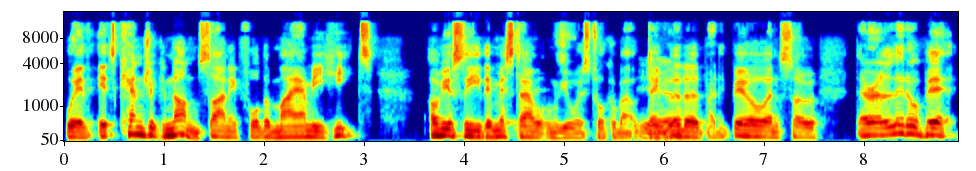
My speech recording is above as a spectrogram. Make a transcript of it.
with. It's Kendrick Nunn signing for the Miami Heat. Obviously, they missed out when we always talk about yeah. Dame Lillard, Bradley Beal, and so they're a little bit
